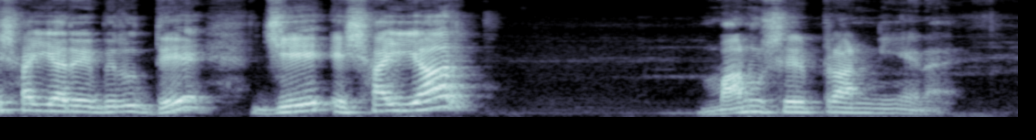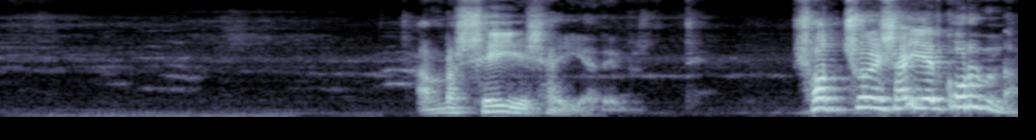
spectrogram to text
এসআইআর এর বিরুদ্ধে যে এসআইআর মানুষের প্রাণ নিয়ে নেয়, আমরা সেই এসআইআর এর বিরুদ্ধে। স্বচ্ছ এসআইআর করুন না।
